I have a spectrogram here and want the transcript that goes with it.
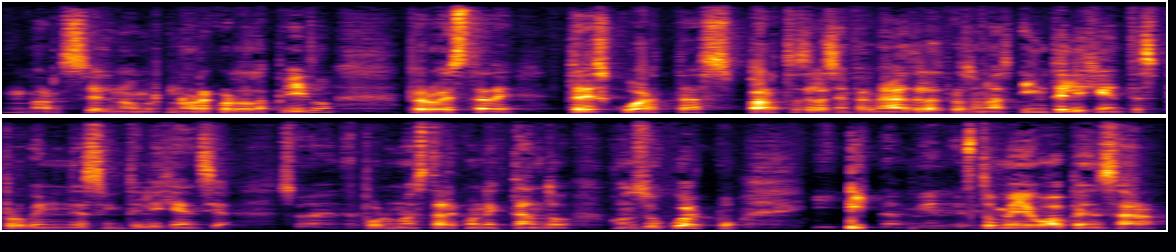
Marcel, no, recuerdo el apellido, pero esta de tres cuartas partes de las enfermedades de las personas inteligentes provienen de su inteligencia, solamente por no estar conectando con su cuerpo. Y, también esto me llevó a pensar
